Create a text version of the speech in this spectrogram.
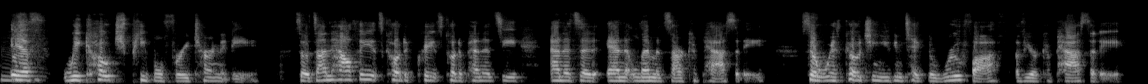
Mm-hmm. if we coach people for eternity so it's unhealthy, it's code creates codependency and it's a and it limits our capacity. So with coaching, you can take the roof off of your capacity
